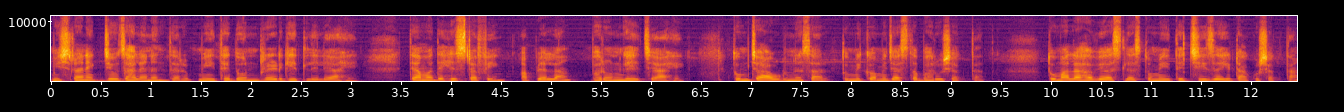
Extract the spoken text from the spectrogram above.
मिश्रण एकजीव झाल्यानंतर मी इथे दोन ब्रेड घेतलेले आहे. त्यामध्ये हे स्टफिंग आपल्याला भरून घ्यायचे आहे. तुमच्या आवडीनुसार तुम्ही कमी जास्त भरू शकतात. तुम्हाला हवे असल्यास तुम्ही इथे चीजही टाकू शकता.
